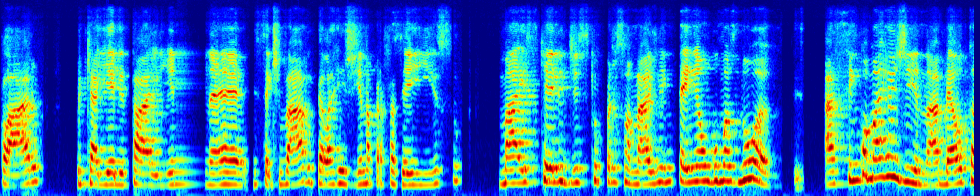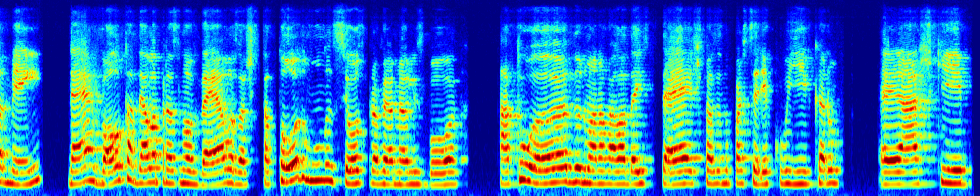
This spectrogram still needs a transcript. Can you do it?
Claro, porque aí ele tá ali, né, incentivado pela Regina para fazer isso, mas que ele diz que o personagem tem algumas nuances. Assim como a Regina, a Mel também, né, volta dela para as novelas, acho que tá todo mundo ansioso para ver a Mel Lisboa atuando numa novela das sete, fazendo parceria com o Ícaro. É, acho que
